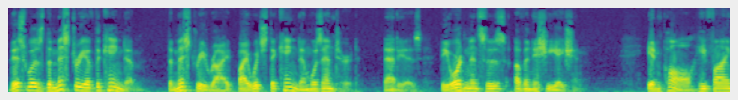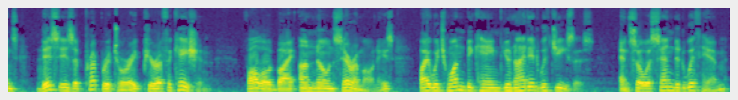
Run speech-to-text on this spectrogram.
this was the mystery of the kingdom, the mystery rite by which the kingdom was entered, that is, the ordinances of initiation. In Paul, he finds this is a preparatory purification, followed by unknown ceremonies by which one became united with Jesus, and so ascended with him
